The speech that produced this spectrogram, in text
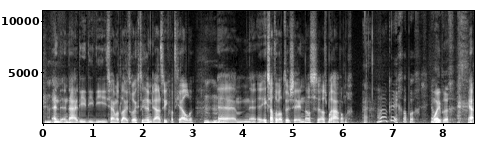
Mhm. En, en nou, die, die, die zijn wat luidruchtiger en laten zich wat gelden. Mm -hmm. ik zat er wat tussenin als, als Brabander. Ah, Oké, okay, grappig. Ja, Mooie brug. Ja.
